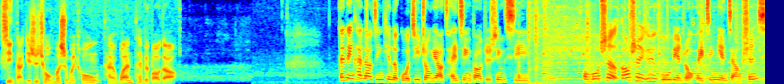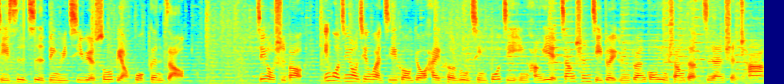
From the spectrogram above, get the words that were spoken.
新大电视从我们沈维彤台湾台北报道。带您看到今天的国际重要财经报纸讯息。彭博社高盛预估联准会今年将升息四次，并于七月缩表或更早。金融时报：英国金融监管机构由骇客入侵波及银行业，将升级对云端供应商的资安审查。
